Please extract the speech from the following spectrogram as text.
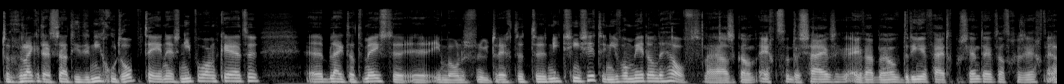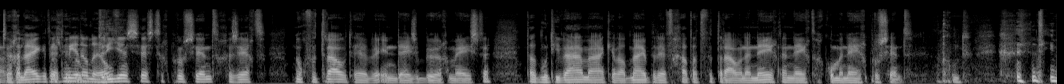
tegelijkertijd staat hij er niet goed op. TNS-Nipo-enquête uh, blijkt dat de meeste uh, inwoners van Utrecht het uh, niet zien zitten. In ieder geval meer dan de helft. Nou ja, als ik dan echt de cijfers, even uit mijn hoofd, 53% heeft dat gezegd. Ja, en tegelijkertijd heeft ook 63% gezegd nog vertrouwd hebben in deze burgemeester. Dat moet hij waarmaken. En wat mij betreft gaat dat vertrouwen naar 99,9 Goed. Die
